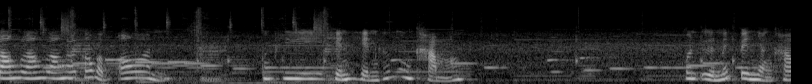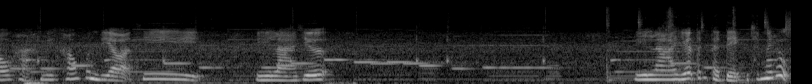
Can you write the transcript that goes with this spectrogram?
ร้องร้องร้องแล้วก็แบบอ้อนบางทีเห็นเห็นเขายังขำคนอื่นไม่เป็นอย่างเขาค่ะ มีเขาคนเดียวอะที่ลีลาเยอะลีลาเยอะตั้งแต่เด็กใช่ไหมลูก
